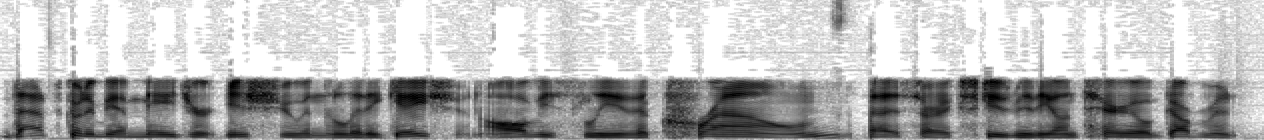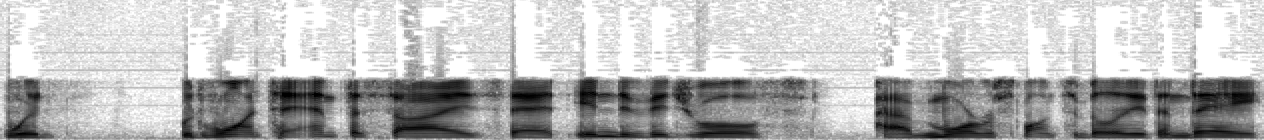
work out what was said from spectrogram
that's going to be a major issue in the litigation. Obviously, the Crown, uh, sorry, excuse me, the Ontario government would would want to emphasize that individuals have more responsibility than they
